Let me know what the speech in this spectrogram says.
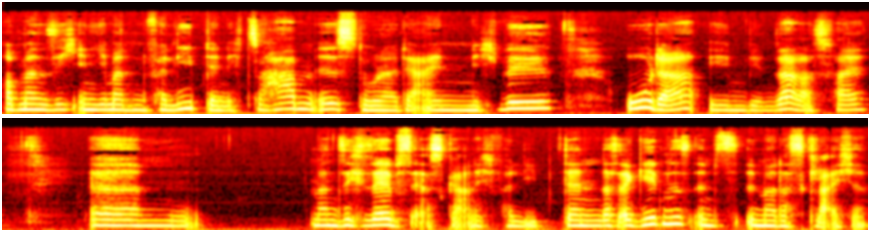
ob man sich in jemanden verliebt, der nicht zu haben ist oder der einen nicht will, oder, eben wie in Sarahs Fall, ähm, man sich selbst erst gar nicht verliebt. Denn das Ergebnis ist immer das gleiche.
